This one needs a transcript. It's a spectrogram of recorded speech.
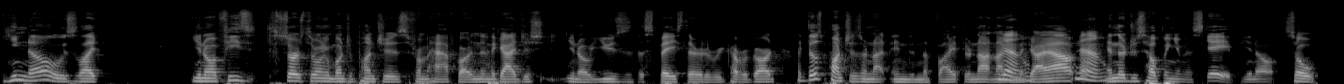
he knows like you know if he starts throwing a bunch of punches from half guard and then the guy just you know uses the space there to recover guard like those punches are not ending the fight they're not knocking No. the guy out No. and they're just helping him escape you know so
